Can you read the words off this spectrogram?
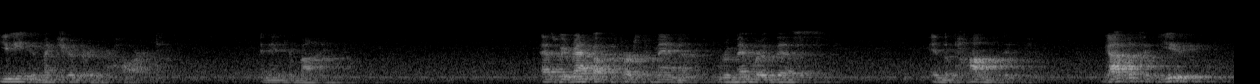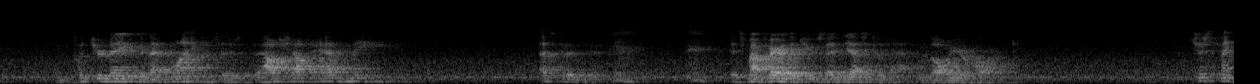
You need to make sure they're in your heart and in your mind. As we wrap up the first commandment, remember this in the positive. God looks at you put your name in that blank and says, Thou shalt have me. That's good news. It's my prayer that you said yes to that with all your heart. Just think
